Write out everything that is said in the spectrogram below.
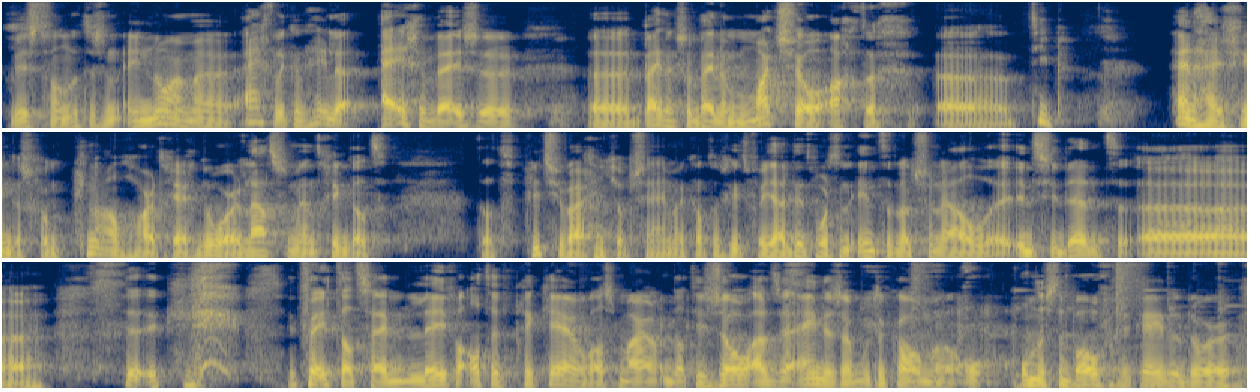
wist van het is een enorme, eigenlijk een hele eigenwijze, uh, bijna zo bijna macho-achtig type. Ja. En hij ging dus gewoon knalhard rechtdoor. Op het laatste moment ging dat, dat politiewagentje opzij. Maar ik had dus iets van, ja, dit wordt een internationaal incident. ik, ik weet dat zijn leven altijd precair was, maar dat hij zo aan zijn einde zou moeten komen, ondersteboven gereden door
